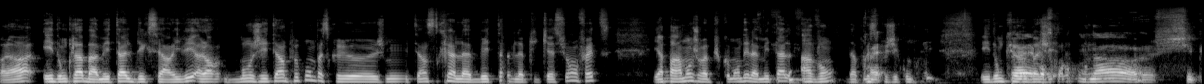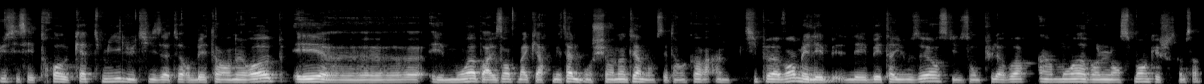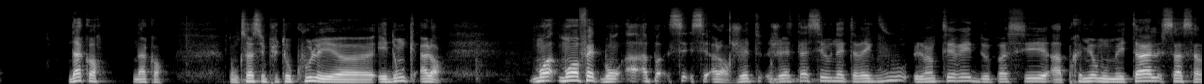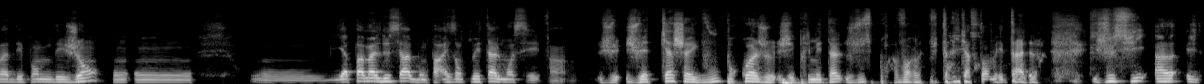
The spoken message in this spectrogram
Voilà. Et donc là, bah, métal, dès que c'est arrivé. Alors, bon, j'ai été un peu con parce que je m'étais inscrit à la bêta de l'application, en fait. Et apparemment, j'aurais pu commander la métal avant, d'après ce que j'ai compris. Et donc, euh, bah, on a, euh, je sais plus si c'est 3 ou 4 000 utilisateurs bêta en Europe. Et, euh, et moi, par exemple, ma carte métal, bon, je suis en interne, donc c'était encore un petit peu avant, mais les, les bêta users, ils ont pu l'avoir un mois avant le lancement, quelque chose comme ça. D'accord, d'accord. Donc ça, c'est plutôt cool. Et, euh, donc, alors, moi, en fait, bon, alors, je vais, être, je assez honnête avec vous. L'intérêt de passer à premium ou métal, ça, ça va dépendre des gens. Il y a pas mal de ça. Bon, par exemple, métal, moi, c'est, enfin, je, vais être cash avec vous. Pourquoi j'ai pris métal juste pour avoir la putain de carte en métal? je suis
